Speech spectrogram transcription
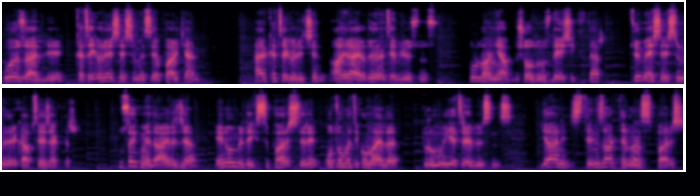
bu özelliği kategori eşleştirmesi yaparken her kategori için ayrı ayrı da yönetebiliyorsunuz. Buradan yapmış olduğunuz değişiklikler tüm eşleştirmeleri kapsayacaktır. Bu sekmede ayrıca N11'deki siparişleri otomatik onayla durumunu getirebilirsiniz. Yani sitenize aktarılan sipariş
